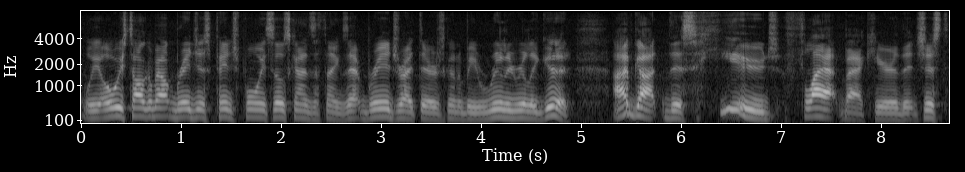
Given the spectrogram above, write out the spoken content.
We always talk about bridges, pinch points, those kinds of things. That bridge right there is gonna be really, really good. I've got this huge flat back here that just,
